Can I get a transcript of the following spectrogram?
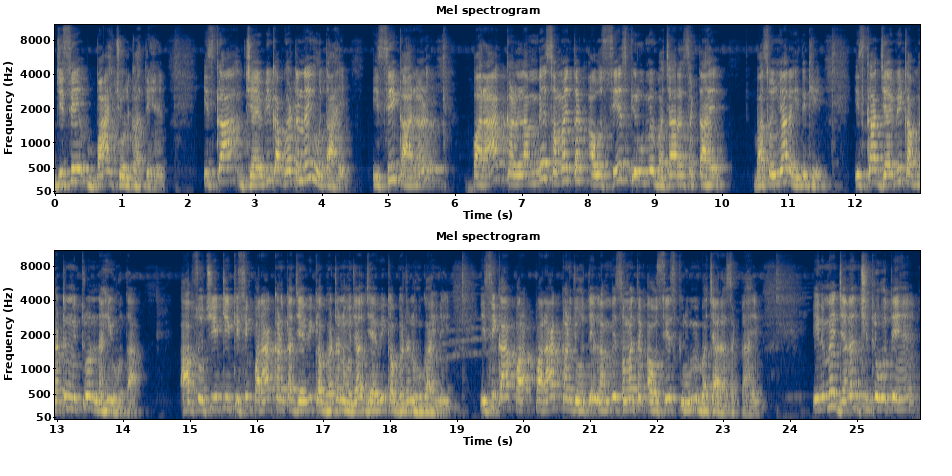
जिसे बाह्य चोल कहते हैं। इसका जैविक अपघटन नहीं होता है। इसी कारण पराग कण लंबे समय तक अवशेष के रूप में बचा रह सकता है। बात समझ में आ रही देखिए, इसका जैविक अपघटन मित्रों नहीं होता। आप सोचिए कि किसी पराग कण का जैविक अपघटन हो जाए, जैविक अपघटन होगा ही नहीं। इसी का पराग कण जो होते हैं, लंबे समय तक अवशेष के रूप में बचा रह सकता है। इनमें जनन छिद्र होते हैं,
